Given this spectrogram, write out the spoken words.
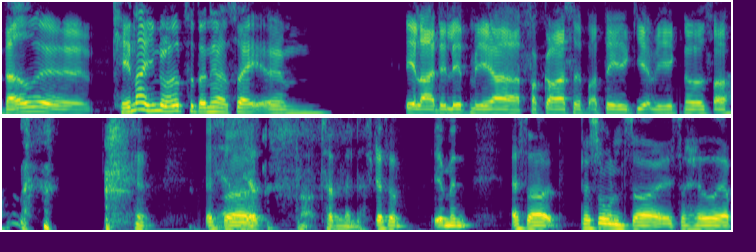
hvad øh, kender I noget til den her sag? Øhm, eller er det lidt mere for gossip, og det giver vi ikke noget for? altså, ja, jeg... Nå, tag den med det. Skal jeg tage den? Jamen, altså, personligt så, så havde jeg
